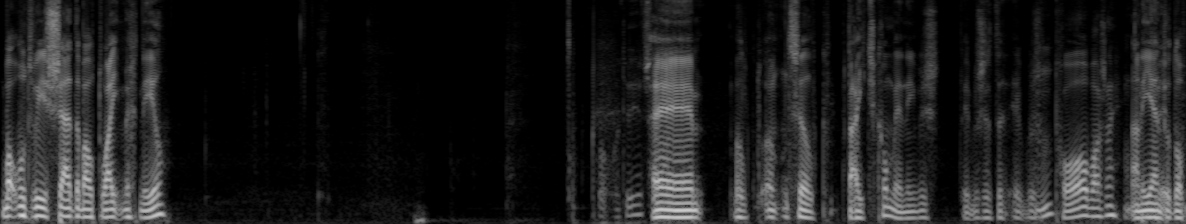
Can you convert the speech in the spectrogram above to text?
What would we have said about Dwight McNeil? What would we have said? Um, well, until Dyche come in, he was it was it was Mm. poor, wasn't he? And he ended up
